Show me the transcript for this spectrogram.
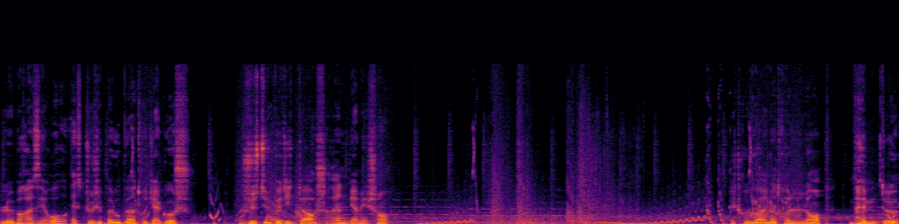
Le bras zéro. Est-ce que j'ai pas loupé un truc à gauche? Juste une petite torche, rien de bien méchant. J'ai trouvé voir une autre lampe, même deux.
